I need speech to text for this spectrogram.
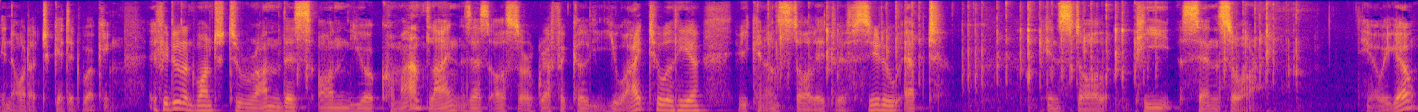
in order to get it working. If you do not want to run this on your command line, there's also a graphical UI tool here. We can install it with sudo apt install psensor. Here we go.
